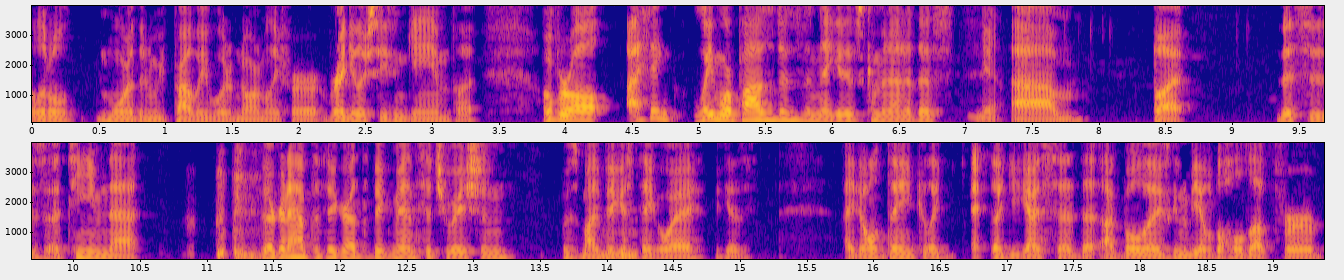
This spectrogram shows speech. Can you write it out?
a little more than we probably would have normally for a regular season game. But overall, I think way more positives than negatives coming out of this. Yeah. Um, but this is a team that they're going to have to figure out the big man situation. Was my mm-hmm. biggest takeaway because I don't think like like you guys said that Ogbole is going to be able to hold up for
